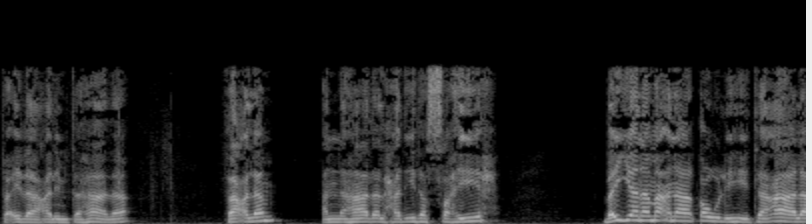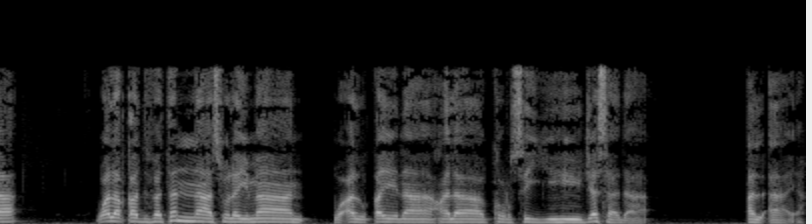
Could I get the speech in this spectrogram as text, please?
فإذا علمت هذا فاعلم أن هذا الحديث الصحيح بين معنى قوله تعالى ولقد فتنا سليمان وألقينا على كرسيه جسدا الآية.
